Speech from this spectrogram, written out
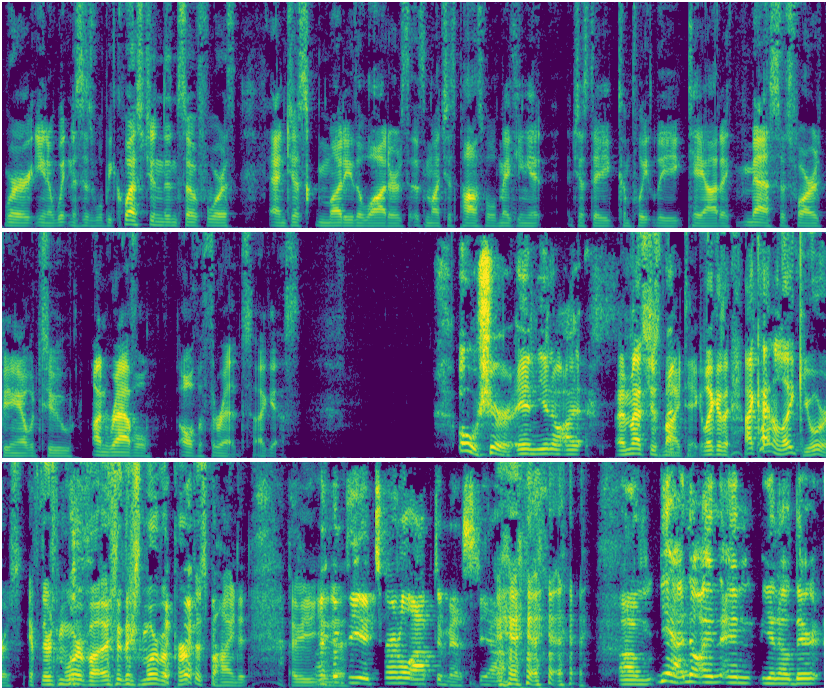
where you know witnesses will be questioned and so forth and just muddy the waters as much as possible making it just a completely chaotic mess as far as being able to unravel all the threads i guess Oh, sure, and you know, I and that's just my take. Like I said, I kind of like yours. If there's more of a, there's more of a purpose behind it. I mean, you know. the eternal optimist. Yeah, um, yeah, no, and and you know, there.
